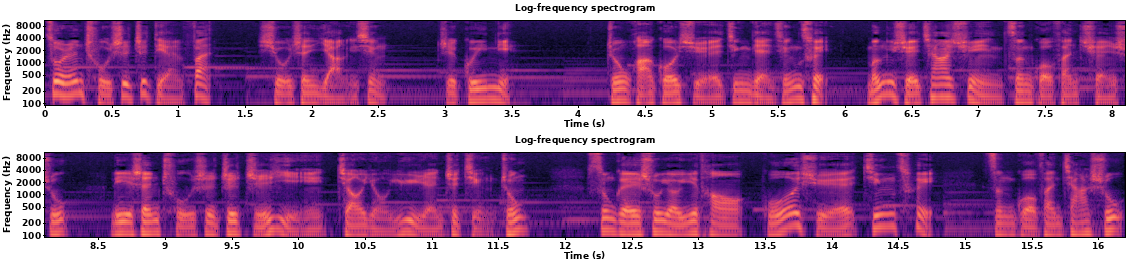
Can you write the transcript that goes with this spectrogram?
做人处事之典范。修身养性之圭臬，中华国学经典精粹，蒙学家训曾国藩全书，立身处世之指引，交友育人之警钟。送给书友一套国学精粹曾国藩家书，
